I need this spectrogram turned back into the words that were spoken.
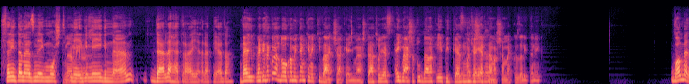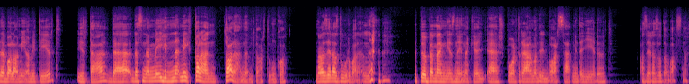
Szerintem ez még most Nem még, még nem, de lehet rá ilyenre példa. De meg ezek olyan dolgok, amik nem kéne kiváltsák egymást. Tehát, hogy ezt egymásra tudnának építkezni, hogyha is igaz. értelmesen megközelítenék. Van benne valami, amit írt, írtál, de, de szerintem még, ne, még talán, talán nem tartunk ott. Mert azért az durva lenne. Többen megnéznének egy e-sport Real Madrid Barszát, mint egy élőt. Azért az oda baszna.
